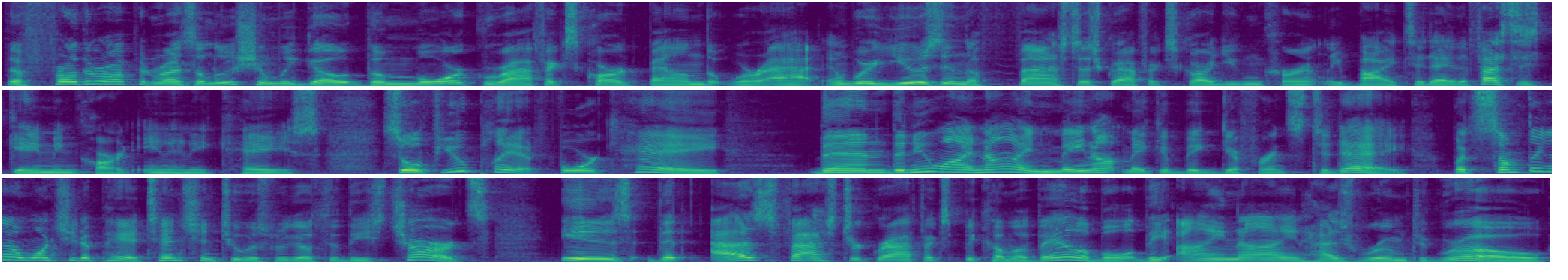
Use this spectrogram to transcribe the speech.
The further up in resolution we go, the more graphics card bound that we're at. And we're using the fastest graphics card you can currently buy today, the fastest gaming card in any case. So if you play at 4K, then the new i9 may not make a big difference today. But something I want you to pay attention to as we go through these charts is that as faster graphics become available, the i9 has room to grow,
